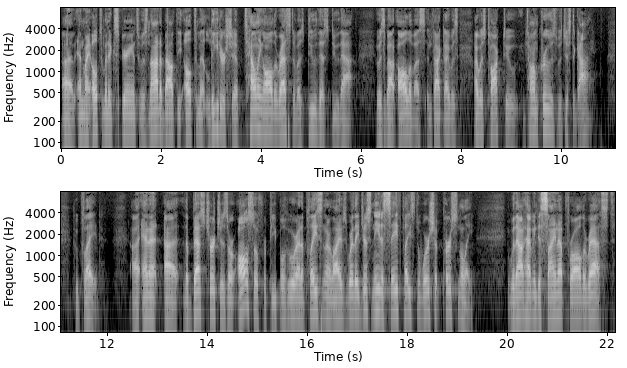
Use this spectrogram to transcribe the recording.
Uh, and my ultimate experience was not about the ultimate leadership telling all the rest of us, do this, do that. It was about all of us. In fact, I was, I was talked to, Tom Cruise was just a guy who played. Uh, and at, uh, the best churches are also for people who are at a place in their lives where they just need a safe place to worship personally without having to sign up for all the rest.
